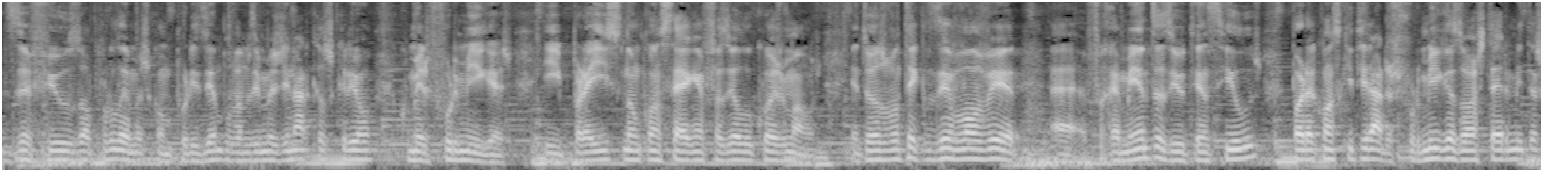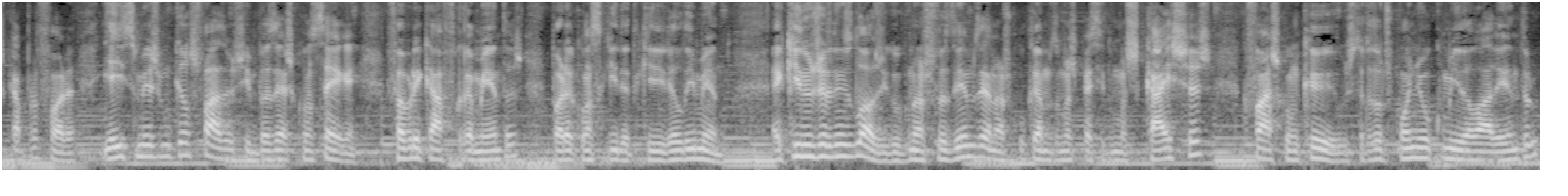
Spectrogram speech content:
desafios ou problemas, como por exemplo, vamos imaginar que eles queriam comer formigas e para isso não conseguem fazê-lo com as mãos. Então eles vão ter que desenvolver ah, ferramentas e utensílios para conseguir tirar as formigas ou as térmitas cá para fora. E é isso mesmo que eles fazem. Os chimpanzés conseguem fabricar ferramentas para conseguir adquirir alimento. Aqui no Jardim Zoológico, o que nós fazemos é nós colocamos uma espécie de umas caixas que faz com que os tratores ponham a comida lá dentro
